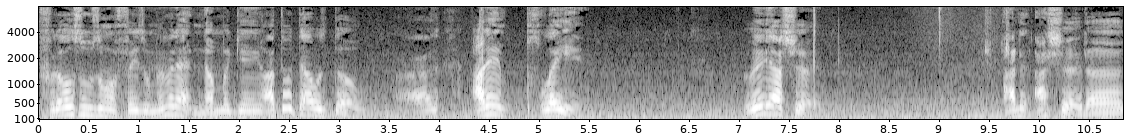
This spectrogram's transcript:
for those who's on Facebook, remember that number game? I thought that was dope. I, I didn't play it. Maybe I should. I, I should. Uh,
